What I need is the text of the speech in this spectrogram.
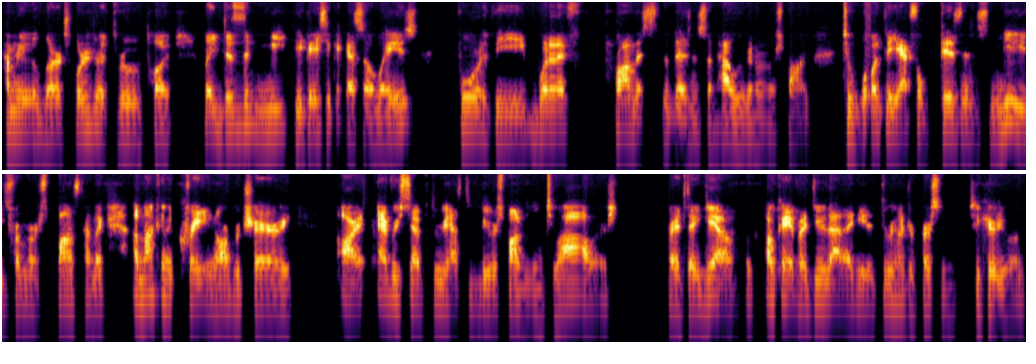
how many alerts, what is the throughput, right? Does it meet the basic SLAs for the, what I've promised the business of how we're going to respond to what the actual business needs from a response time. Like, I'm not going to create an arbitrary, all right, every step three has to be responded in two hours, right? Say, yeah, okay, if I do that, I need a 300 person security load.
